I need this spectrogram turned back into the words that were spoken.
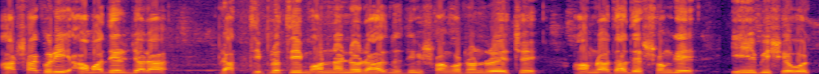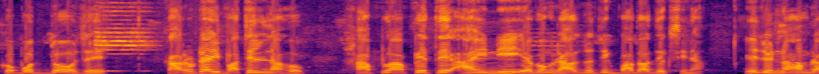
আশা করি আমাদের যারা ভ্রাতৃপ্রতিম অন্যান্য রাজনৈতিক সংগঠন রয়েছে, আমরা তাদের সঙ্গে এ বিষয়ে ঐক্যবদ্ধ যে কারোটাই বাতিল না হোক। শাপলা পেতে আইনি এবং রাজনৈতিক বাধা দেখছি না। এজন্য আমরা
